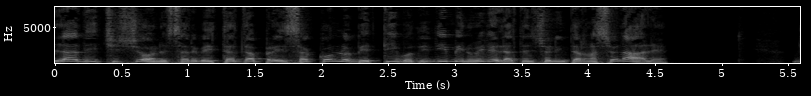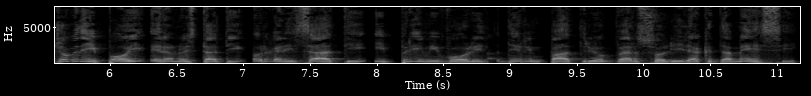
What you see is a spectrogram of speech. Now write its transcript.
la decisione sarebbe stata presa con l'obiettivo di diminuire la tensione internazionale. Giovedì poi erano stati organizzati i primi voli di rimpatrio verso l'Iraq da Messi.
